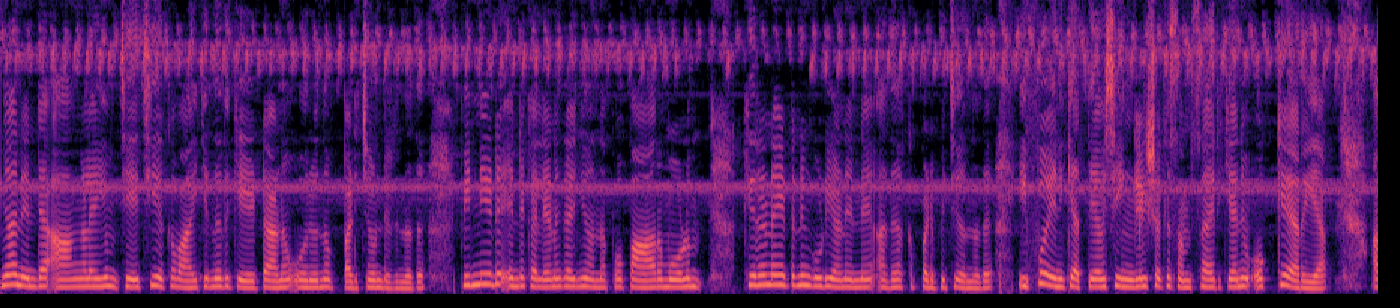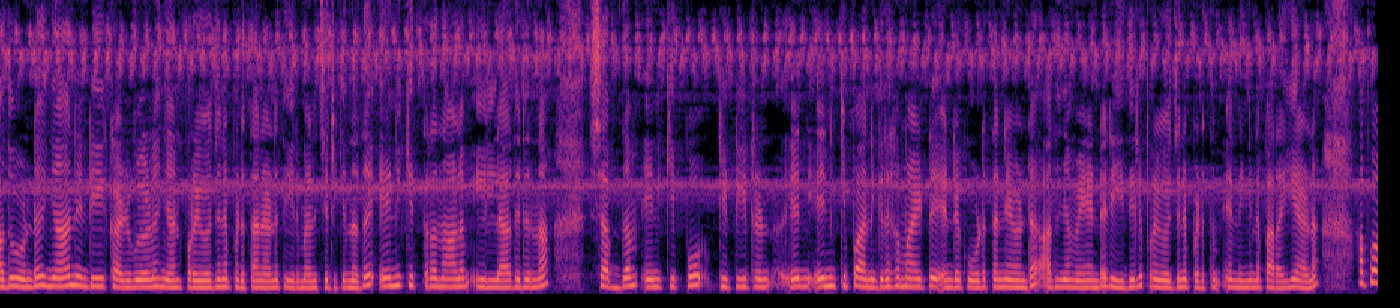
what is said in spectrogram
ഞാൻ എന്റെ ആങ്ങളെയും ചേച്ചിയൊക്കെ വായിക്കുന്നത് കേട്ടാണ് ഓരോന്ന് പഠിച്ചുകൊണ്ടിരുന്നത് പിന്നീട് എന്റെ കല്യാണം കഴിഞ്ഞ് വന്നപ്പോൾ പാറുമോളും കിരണേട്ടനും കൂടിയാണ് എന്നെ അതൊക്കെ പഠിപ്പിച്ചു തന്നത്. ഇപ്പോൾ എനിക്ക് അത്യാവശ്യം ഇംഗ്ലീഷൊക്കെ സംസാരിക്കാനും ഒക്കെ അറിയാം. അതുകൊണ്ട് ഞാൻ എന്റെ ഈ കഴിവുകൾ ഞാൻ പ്രയോജനപ്പെടുത്താനാണ് തീരുമാനിച്ചിരിക്കുന്നത്. എനിക്ക് ഇത്ര നാളും ഇല്ലാതിരുന്ന ശബ്ദം എനിക്കിപ്പോൾ കിട്ടിയിട്ടുണ്ട്. എനിക്കിപ്പോൾ അനുഗ്രഹമായിട്ട് എന്റെ കൂടെ തന്നെയുണ്ട്. അത് ഞാൻ വേണ്ട രീതിയിൽ പ്രയോജനപ്പെടുത്തും എന്നിങ്ങനെ പറയുകയാണ്. അപ്പോൾ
